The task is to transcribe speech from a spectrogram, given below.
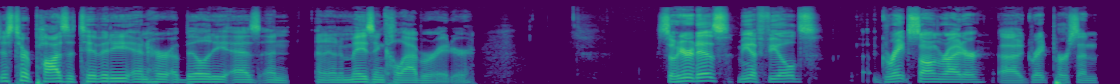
just her positivity and her ability as an an, an amazing collaborator. So here it is, Mia Fieldes, great songwriter, uh, great person,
